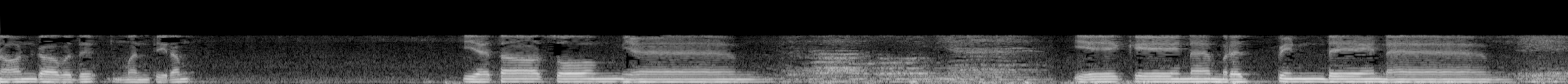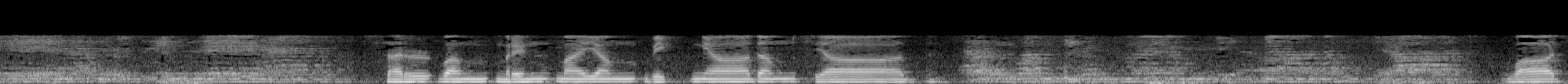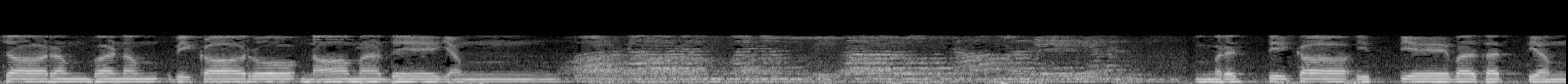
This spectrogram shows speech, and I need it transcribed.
नान्गावद् मन्दिरम् यथा सोम्य एकेन मृत्पिण्डेन सर्वं मृण्मयं विज्ञातं स्यात् वाचारम्भणं विकारो नामधेयम् मृत्तिका इत्येव सत्यम्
